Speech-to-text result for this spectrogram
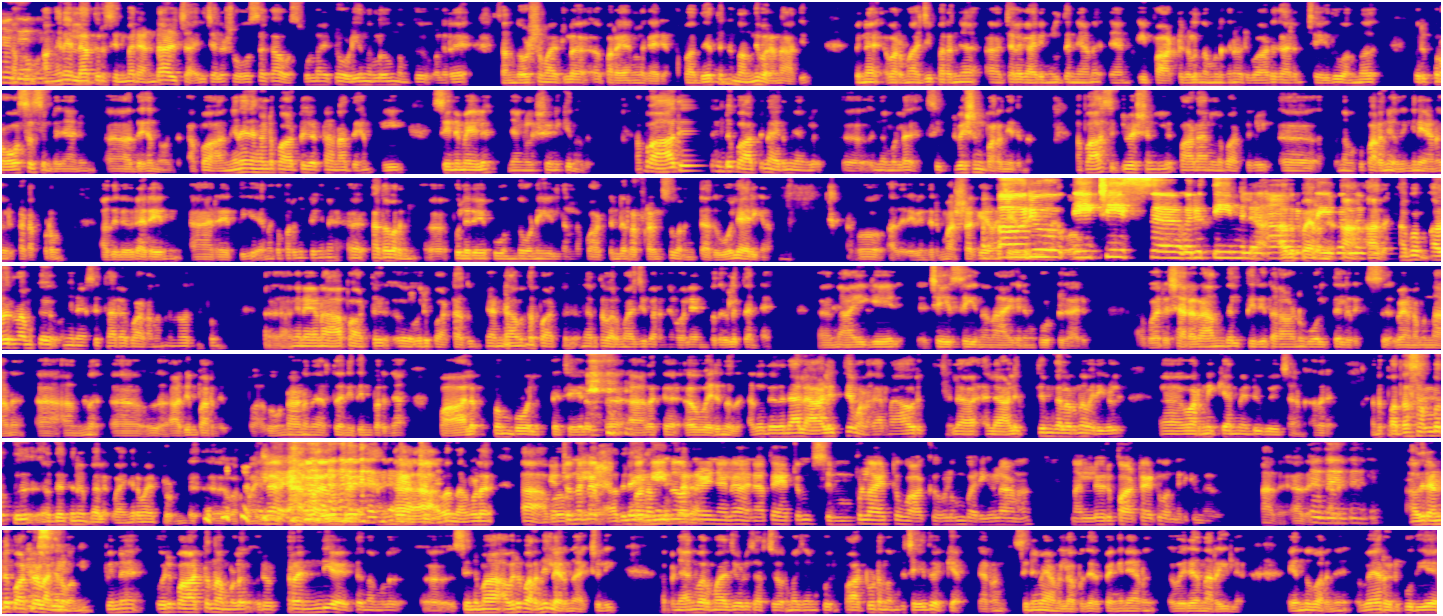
അപ്പം അങ്ങനെ അല്ലാത്തൊരു സിനിമ രണ്ടാഴ്ച അതിൽ ചില ഷോസ് ഒക്കെ ഹൗസ്ഫുൾ ആയിട്ട് ഓടിയെന്നുള്ളതും നമുക്ക് വളരെ സന്തോഷമായിട്ടുള്ള പറയാനുള്ള കാര്യമാണ്. അപ്പൊ അദ്ദേഹത്തിന് നന്ദി പറയണം ആദ്യം. പിന്നെ വർമാജി പറഞ്ഞ ചില കാര്യങ്ങൾ തന്നെയാണ് ഞാൻ ഈ പാട്ടുകൾ നമ്മളിങ്ങനെ ഒരുപാട് കാലം ചെയ്തു വന്ന ഒരു പ്രോസസ് ഉണ്ട് ഞാനും അദ്ദേഹം ഉണ്ട് അപ്പൊ അങ്ങനെ ഞങ്ങളുടെ പാട്ട് കേട്ടാണ് അദ്ദേഹം ഈ സിനിമയിൽ ഞങ്ങൾ ക്ഷണിക്കുന്നത്. അപ്പൊ ആദ്യ രണ്ട് പാട്ടിനായിരുന്നു ഞങ്ങൾ നമ്മളുടെ സിറ്റുവേഷൻ പറഞ്ഞിരുന്നത്. അപ്പൊ ആ സിറ്റുവേഷനിൽ പാടാനുള്ള പാട്ടുകൾ നമുക്ക് പറഞ്ഞു ഇങ്ങനെയാണ് ഒരു കടപ്പുറം അതിൽ ഒരു അരയൻ അരത്തി എന്നൊക്കെ പറഞ്ഞിട്ട് ഇങ്ങനെ കഥ പറഞ്ഞു. പുലരെ പൂന്തോണിയിൽ എന്നുള്ള പാട്ടിന്റെ റെഫറൻസ് പറഞ്ഞിട്ട് അതുപോലെ ആയിരിക്കണം. അപ്പോ അത് രവീന്ദ്രൻ മാഷൊക്കെ അത് പറഞ്ഞു ആ അതെ. അപ്പം അതിൽ നമുക്ക് ഇങ്ങനെ സിത്താര പാടണം എന്ന് പറഞ്ഞപ്പം അങ്ങനെയാണ് ആ പാട്ട് ഒരു പാട്ട്. അതും രണ്ടാമത്തെ പാട്ട് നേരത്തെ വർമാജി പറഞ്ഞ പോലെ എൺപതുകളിൽ തന്നെ നായികയെ ചേസ് ചെയ്യുന്ന നായകനും കൂട്ടുകാരും. അപ്പൊ ഒരു ശരറാന്തൽ തിരിതാണു പോലത്തെ ലിറിക്സ് വേണമെന്നാണ് അന്ന് ആദ്യം പറഞ്ഞത്. അപ്പൊ അതുകൊണ്ടാണ് നേരത്തെ നിതിൻ പറഞ്ഞ പാലപ്പം പോലത്തെ ചേലത്തെ അതൊക്കെ വരുന്നത്. അത് അദ്ദേഹത്തിന്റെ ആ ലാളിത്യമാണ്. കാരണം ആ ഒരു ലാളിത്യം കലർന്ന വരികൾ വർണിക്കാൻ വേണ്ടി ഉപയോഗിച്ചാണ്. അതെ. അത് പദസമ്പത്ത് അദ്ദേഹത്തിന് ഭയങ്കരമായിട്ടുണ്ട്. അപ്പൊ നമ്മൾ ആ അപ്പൊ അതിലേക്ക് അതിനകത്ത് ഏറ്റവും സിമ്പിൾ ആയിട്ട് വാക്കുകളും വരികളാണ് നല്ലൊരു പാട്ടായിട്ട് വന്നിരിക്കുന്നത്. അതെ അതെ അതെ അതെ. അതെ അതെ. അത് രണ്ട് പാട്ടുകൾ അങ്ങനെ വന്നു. പിന്നെ ഒരു പാട്ട് നമ്മൾ ഒരു ട്രെൻഡി ആയിട്ട് നമ്മൾ സിനിമ അവർ പറഞ്ഞില്ലായിരുന്നു ആക്ച്വലി. അപ്പൊ ഞാൻ വർമാജിയോട് ചർച്ച വർമാജി നമുക്ക് ഒരു പാട്ടുകൂടെ നമുക്ക് ചെയ്തു വെക്കാം. കാരണം സിനിമയാണല്ലോ അപ്പൊ ചിലപ്പോ എങ്ങനെയാണ് വരിക എന്നറിയില്ല. എന്ന് പറഞ്ഞ് വേറൊരു പുതിയ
